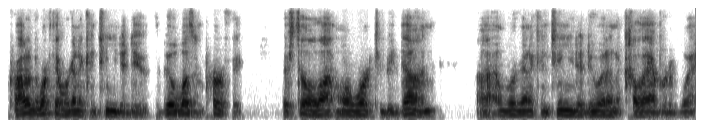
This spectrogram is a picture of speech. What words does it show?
proud of the work that we're going to continue to do. The bill wasn't perfect. There's still a lot more work to be done, uh, and we're going to continue to do it in a collaborative way.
